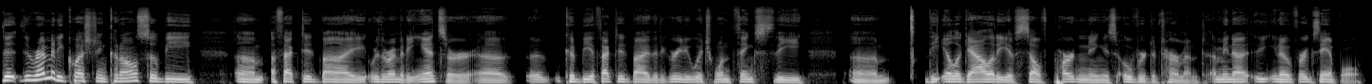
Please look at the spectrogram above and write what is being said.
The the remedy question could also be um, affected by, or the remedy answer uh, uh, could be affected by the degree to which one thinks the um, the illegality of self pardoning is overdetermined. I mean, uh, you know, for example,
